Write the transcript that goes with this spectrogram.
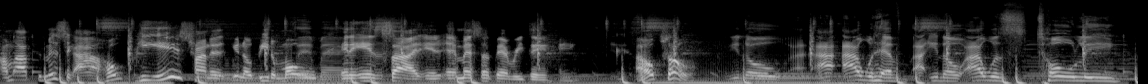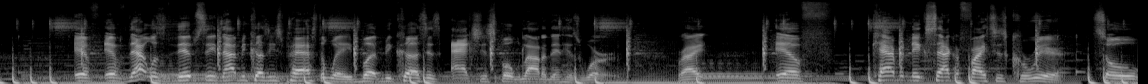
I'm optimistic. I hope he is trying to, you know, be the mold man. and the inside and, and mess up everything. I hope so. you know, I, I would have, I, you know, I was totally, if if that was Nipsey, not because he's passed away, but because his actions spoke louder than his words, right? If Kaepernick sacrificed his career, so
